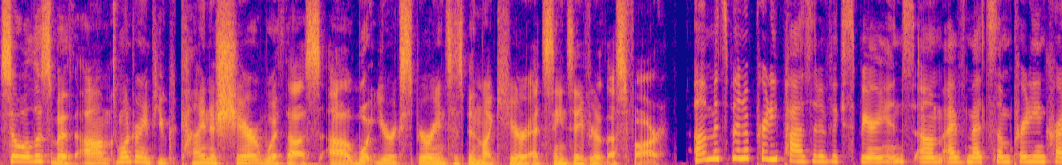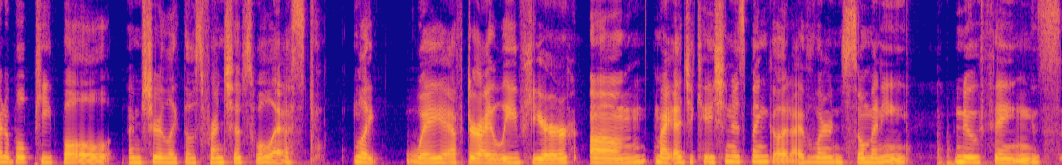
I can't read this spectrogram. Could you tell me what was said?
So, Elizabeth, um, I was wondering if you could kind of share with us uh, what your experience has been like here at St. Xavier thus far. Um, it's been a pretty positive experience. Um, I've met some pretty incredible people. I'm sure like those friendships will last like way after I leave here. Um, my education has been good. I've learned so many new things,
